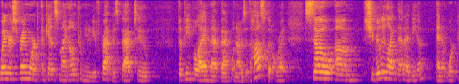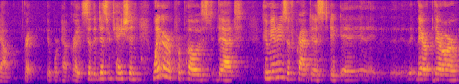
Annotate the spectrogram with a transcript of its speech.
Wenger's framework against my own community of practice, back to the people I had met back when I was at the hospital, right? So um, she really liked that idea, and it worked out great. It worked out great. So the dissertation, Wenger proposed that communities of practice, it, it, there, there are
